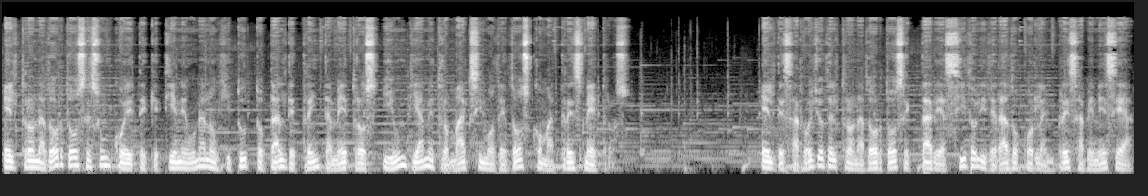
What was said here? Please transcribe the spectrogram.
El Tronador 2 es un cohete que tiene una longitud total de 30 metros y un diámetro máximo de 2,3 metros. El desarrollo del Tronador 2 hectáreas ha sido liderado por la empresa BNSA,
